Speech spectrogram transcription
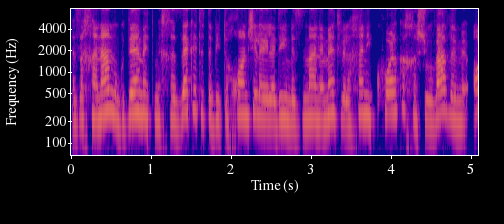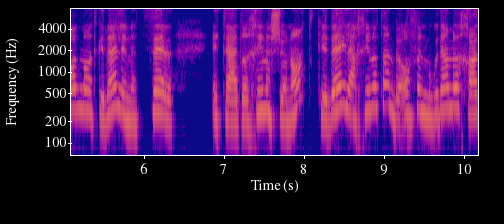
אז הכנה מוקדמת מחזקת את הביטחון של הילדים בזמן אמת, ולכן היא כל כך חשובה ומאוד מאוד כדאי לנצל את הדרכים השונות כדי להכין אותם באופן מוקדם לחג.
